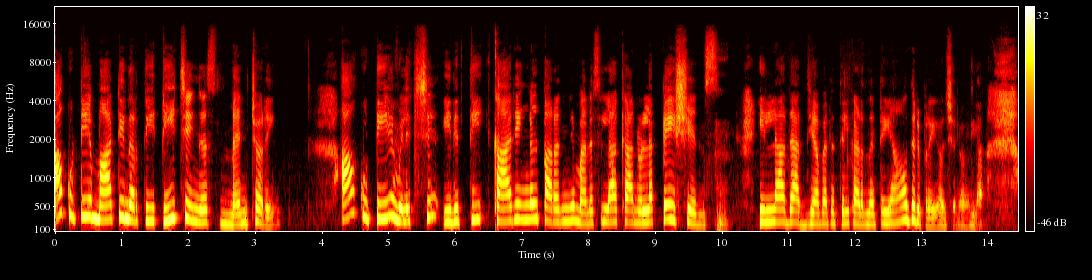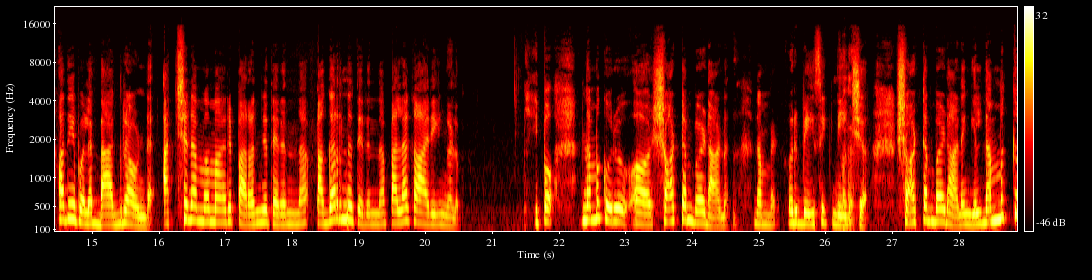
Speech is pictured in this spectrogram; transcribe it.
ആ കുട്ടിയെ മാറ്റി നിർത്തി ടീച്ചിങ് ഇസ് മെന്ററിങ് ആ കുട്ടിയെ വിളിച്ച് ഇരുത്തി കാര്യങ്ങൾ പറഞ്ഞ് മനസ്സിലാക്കാനുള്ള പേഷ്യൻസ് ഇല്ലാതെ അധ്യാപനത്തിൽ കടന്നിട്ട് യാതൊരു പ്രയോജനവും ഇല്ല. അതേപോലെ ബാക്ക്ഗ്രൗണ്ട് അച്ഛനമ്മമാർ പറഞ്ഞു തരുന്ന പകർന്നു തരുന്ന പല കാര്യങ്ങളും. ഇപ്പോൾ നമുക്കൊരു ഷോർട്ട് ടെമ്പേർഡ് ആണ് നമ്മൾ ഒരു ബേസിക് നേച്ചർ ഷോർട്ട് ടെമ്പേർഡ് ആണെങ്കിൽ നമുക്ക്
